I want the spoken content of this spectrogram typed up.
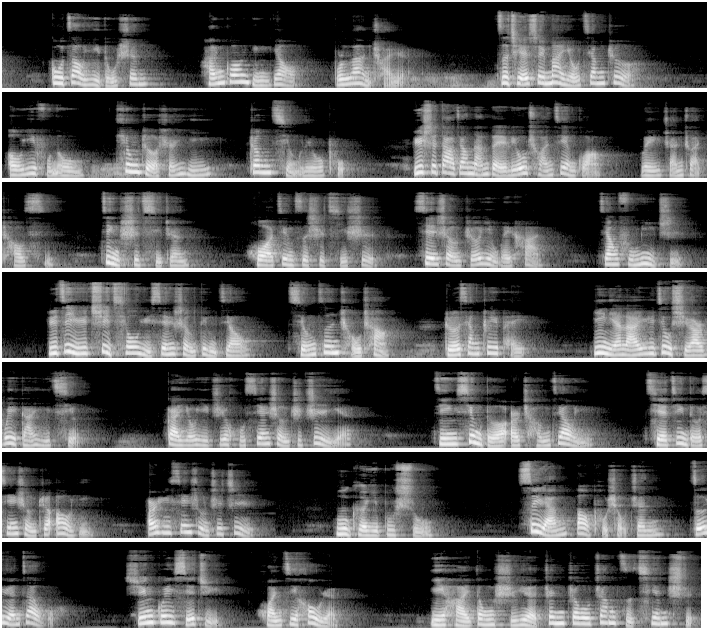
故造诣独深，寒光影耀，不滥传人。自前岁漫游江浙。偶一抚弄，听者神怡，争请留谱。于是大江南北流传渐广，为辗转抄袭，尽失其真，或竟自视其事。先生折引为汉，将复密之。与寄于去秋与先生定交，情尊惆怅，折相追陪。一年来欲就学而未敢以请。盖有以知乎先生之志也。今幸得而成教矣，且尽得先生之奥矣。而于先生之志，勿可以不熟。虽然抱朴守真，则缘在我。循规写举，还记后人。以海东十月真州张子谦时，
